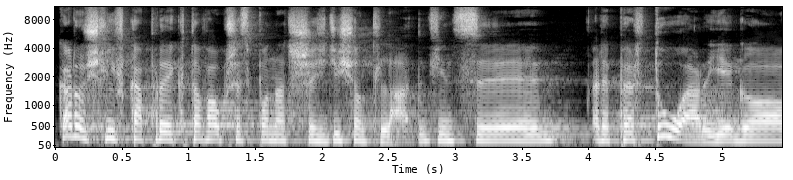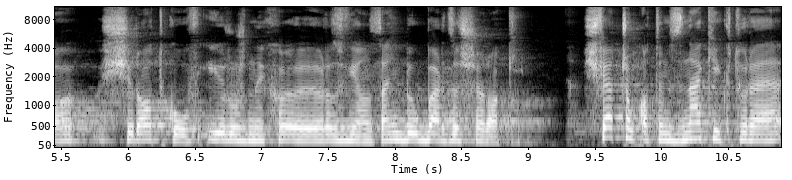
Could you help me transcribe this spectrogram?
Karol Śliwka projektował przez ponad 60 lat, więc y, repertuar jego środków i różnych y, rozwiązań był bardzo szeroki. Świadczą o tym znaki, które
